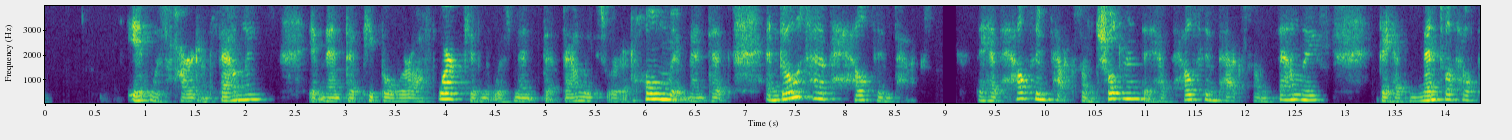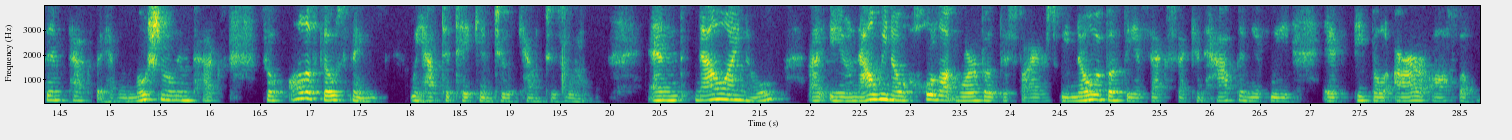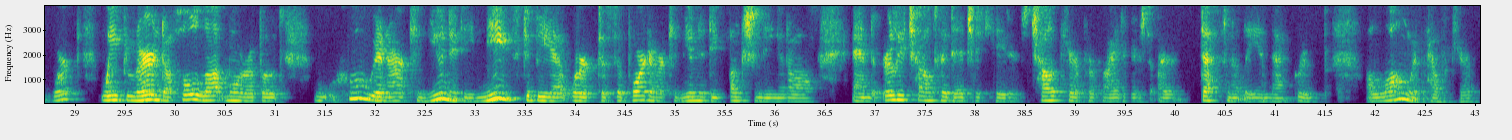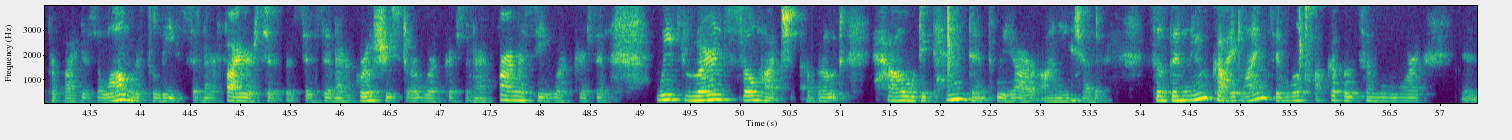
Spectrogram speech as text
It was hard on families. It meant that people were off work and it was meant that families were at home. It meant that, and those have health impacts. They have health impacts on children, they have health impacts on families, they have mental health impacts, they have emotional impacts. So, all of those things we have to take into account as well. And now I know, uh, you know, now we know a whole lot more about this virus. We know about the effects that can happen if we, if people are off of work. We've learned a whole lot more about who in our community needs to be at work to support our community functioning at all. And early childhood educators, childcare providers are definitely in that group along with healthcare providers, along with police and our fire services and our grocery store workers and our pharmacy workers. And we've learned so much about how dependent we are on each other. So the new guidelines, and we'll talk about some more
